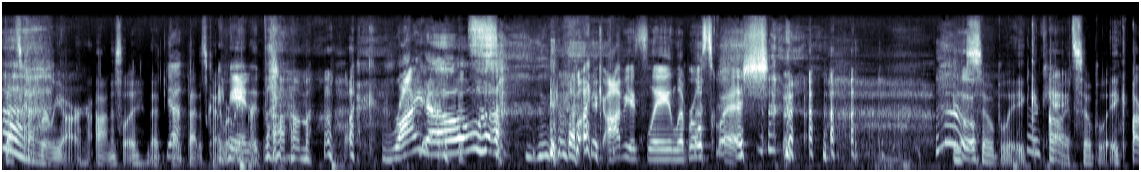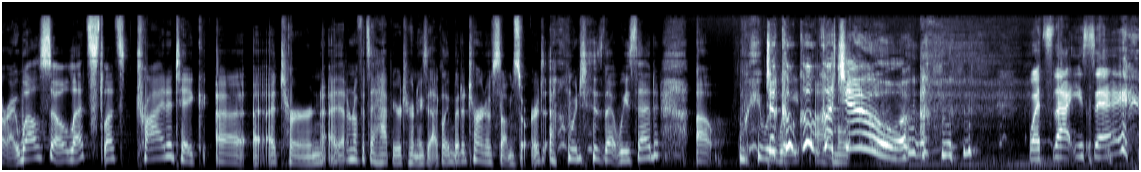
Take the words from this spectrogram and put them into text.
That's kind of where we are, honestly. That, yeah. that, that is kind of where mean, we are. Um, like, Rhino! like, obviously, liberal squish. It's so bleak. Oh, Okay. it's so bleak. All right. Well, so let's let's try to take a, a, a turn. I don't know if it's a happier turn exactly, but a turn of some sort, which is that we said uh, we would To wait, cuckoo um, cuckoo. What's that you say?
